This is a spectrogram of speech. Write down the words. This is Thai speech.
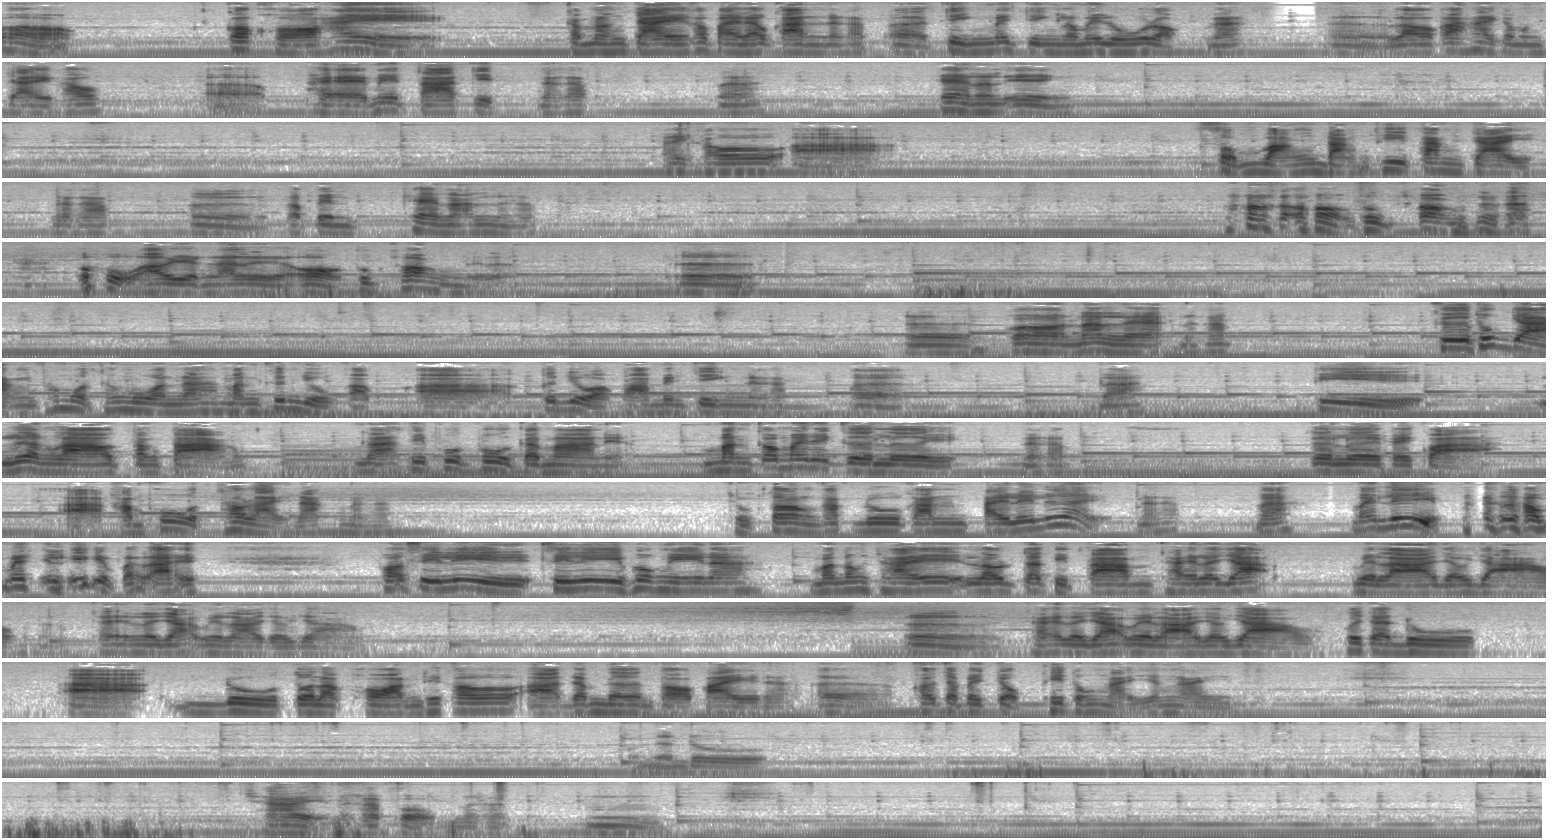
ก็ก็ขอให้กำลังใจเข้าไปแล้วกันนะครับ เออจริงไม่จริงเราไม่รู้หรอกนะเออเราก็ให้กำลังใจเขาเออแผ่เมตตาจิตนะครับ นะแค่นั้นเองให้เขาอ่าสมหวังดังที่ตั้งใจนะครับ เออก็เป็นแค่นั้นนะครับ ออกทุกช่องนะโอ้โหเอาอย่างนั้นเลย ออกทุกช่องเลยนะเออเออก็นั่นแหละนะครับ คือทุกอย่างทั้งหมดทั้งมวลนะ มันขึ้นอยู่กับ อ่า ขึ้นอยู่กับความเป็นจริงนะครับ เออ นะ ที่เรื่องราวต่าง ๆ นะ ที่พูดพูดกันมาเนี่ย มันก็ไม่ได้เกินเลย นะครับ เกินเลยไปกว่าอ่าคำพูดเท่าไหร่นักนะครับ ถูกต้องครับดูกันไปเรื่อยๆนะครับนะไม่รีบ เราไม่ได้รีบอะไร เพราะซีรีส์ซีรีส์พวกนี้นะ มันต้องใช้เราจะติดตามใช้ระยะเวลายาวๆนะใช้ระยะเวลายาวๆเออ ใช้ระยะเวลายาวๆเพื่อจะดู ดูตัวละครที่เขาดำเนินต่อไปนะเออเขาจะไปจบที่ตรงไหนยังไงผมจะดูใช่นะครับผมนะครับ อืม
